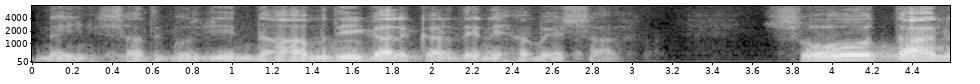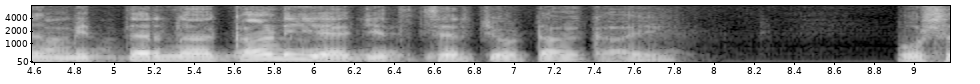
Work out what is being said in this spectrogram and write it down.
ਨਹੀਂ, ਸਤਿਗੁਰੂ ਜੀ ਨਾਮ ਦੀ ਗੱਲ ਕਰਦੇ ਨੇ ਹਮੇਸ਼ਾ। ਸੋ ਧਨ ਮਿੱਤਰ ਨਾ ਕਾਂਢੀਐ, ਜਿਤ ਸਿਰ ਚੋਟਾਂ ਖਾਏ। ਉਸ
